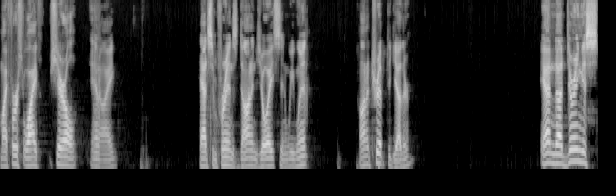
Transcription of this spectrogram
my first wife, Cheryl, and I had some friends, Don and Joyce, and we went on a trip together. And uh, during this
